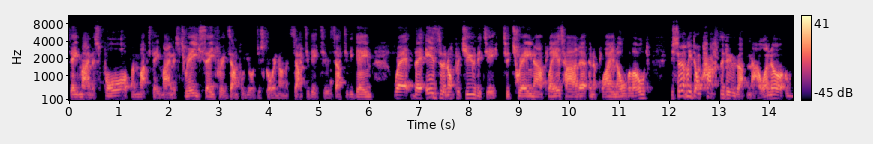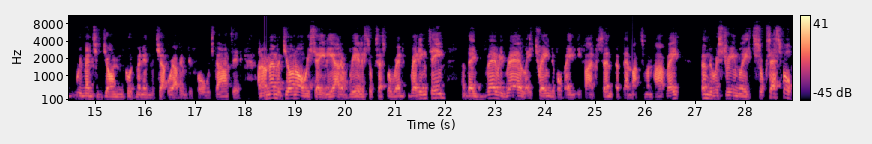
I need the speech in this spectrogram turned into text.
day minus four and match day minus three. Say, for example, you're just going on a Saturday to a Saturday game where there is an opportunity to train our players harder and apply an overload. You certainly don't have to do that now. I know we mentioned John Goodman in the chat we're having before we started. And I remember John always saying he had a really successful Red- Reading team and they very rarely trained above 85% of their maximum heart rate. And they were extremely successful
